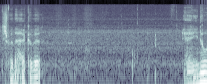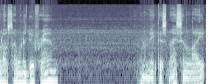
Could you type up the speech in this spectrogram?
Just for the heck of it. And you know what else I want to do for him? I want to make this nice and light.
